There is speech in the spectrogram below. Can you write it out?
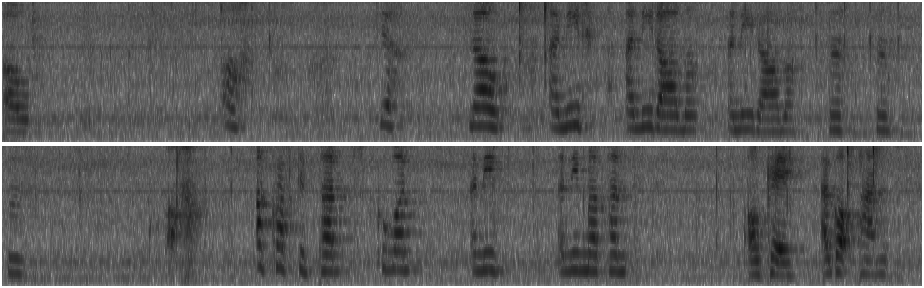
Oh. Oh. Yeah. No. I need. I need armor. I need armor. Oh, I crafted pants. Come on. I need. I need my pants. Okay. I got pants.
